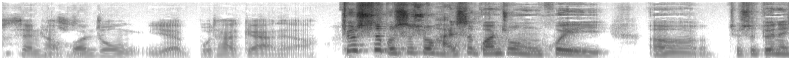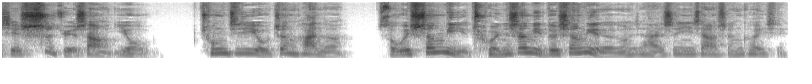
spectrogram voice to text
现场观众也不太 get 呀。就是不是说还是观众会呃，就是对那些视觉上有冲击、有震撼的所谓生理、纯生理对生理的东西还是印象深刻一些。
